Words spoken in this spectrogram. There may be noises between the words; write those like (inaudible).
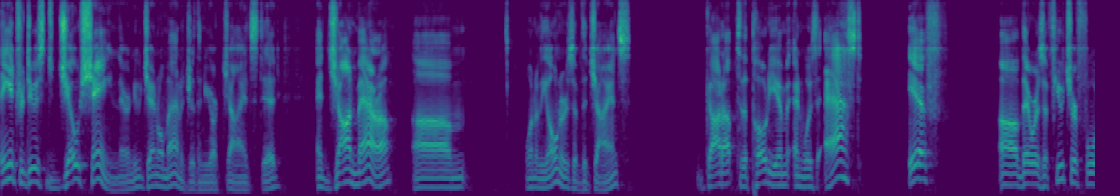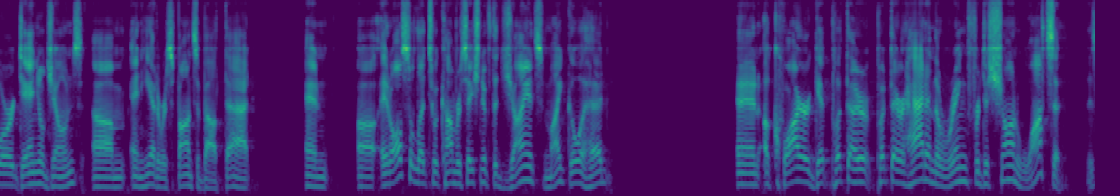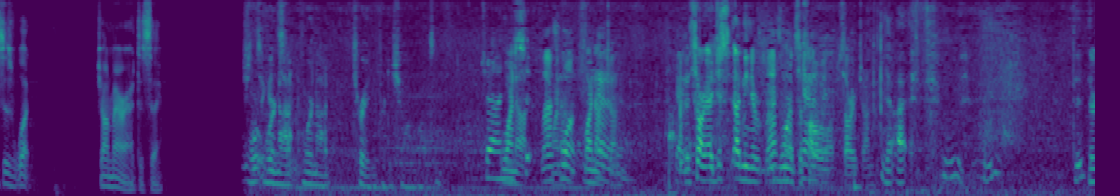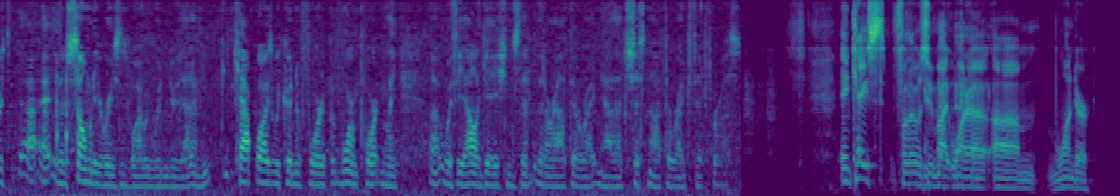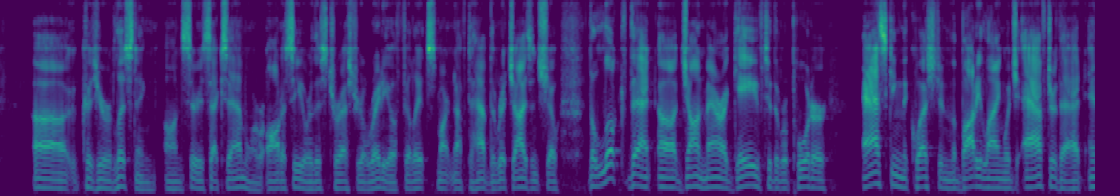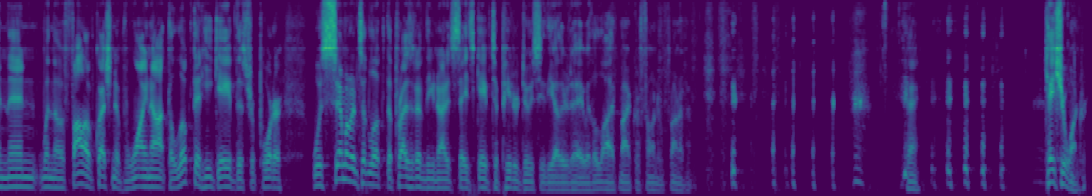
They introduced Joe Schoen, their new general manager, the New York Giants did. And John Mara, um, one of the owners of the Giants, got up to the podium and was asked if uh, there was a future for Daniel Jones, um, and he had a response about that. And uh, it also led to a conversation if the Giants might go ahead and acquire, get put their put their hat in the ring for Deshaun Watson. This is what John Mara had to say. We're, we're not we're not trading for Deshaun Watson. John, Why not? said- Why Last not? one. Why not, John? Candidate. Sorry, I just, I mean, I Last wanted to one, follow up. Sorry, John. Yeah, I, there's uh, there's so many reasons why we wouldn't do that. I mean, cap wise, we couldn't afford it, but more importantly, uh, with the allegations that, that are out there right now, that's just not the right fit for us. In case for those who might want to um, wonder, because you're listening on Sirius XM or Audacy or this terrestrial radio affiliate, smart enough to have the Rich Eisen show, the look that uh, John Mara gave to the reporter asking the question, the body language after that, and then when the follow up question of why not, the look that he gave this reporter was similar to the look the President of the United States gave to Peter Doocy the other day with a live microphone in front of him. (laughs) Okay. In case you're wondering.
